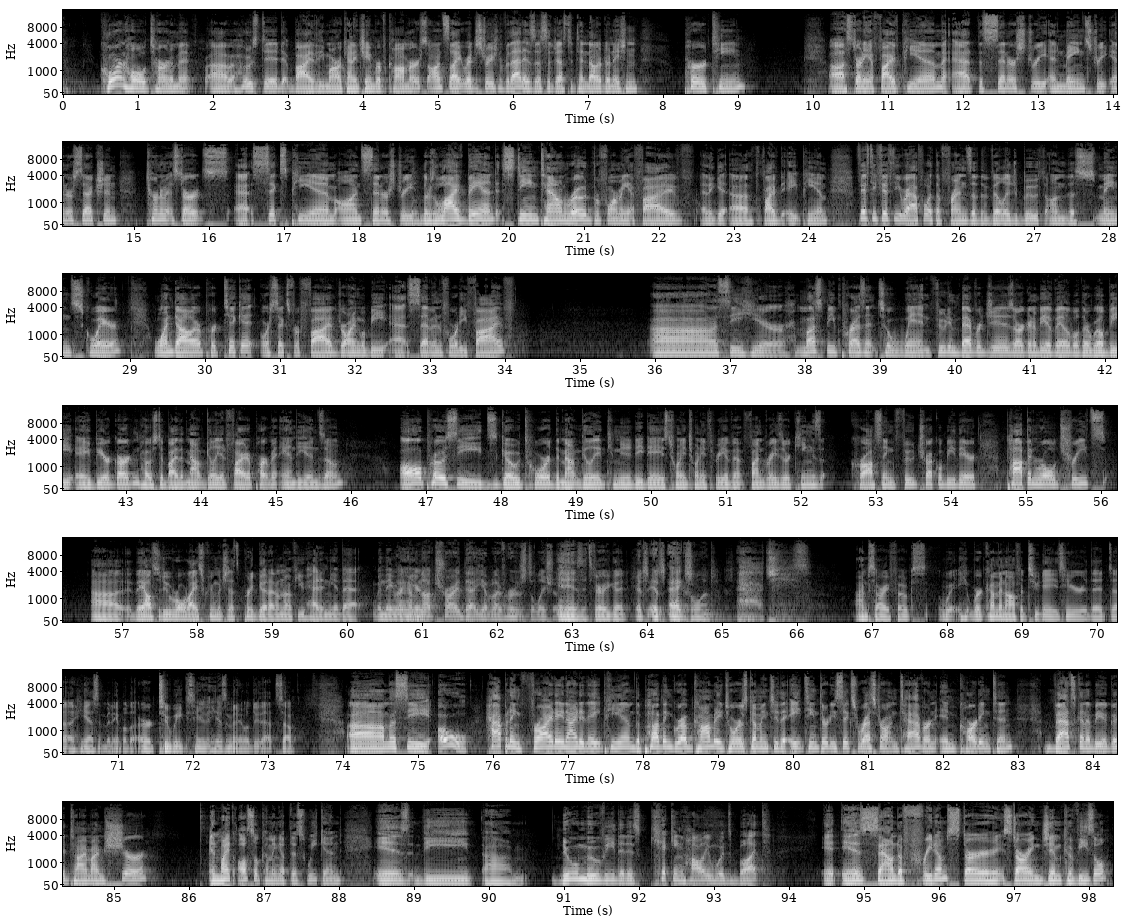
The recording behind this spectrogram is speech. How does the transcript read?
cornhole tournament uh, hosted by the Morrow County Chamber of Commerce. On-site registration for that is a suggested $10 donation per team. Uh, starting at 5 p.m. at the Center Street and Main Street intersection. Tournament starts at 6 p.m. on Center Street. There's a live band, Steamtown Road, performing at 5 and again uh, 5 to 8 p.m. 50-50 raffle at the Friends of the Village booth on the main square. One dollar per ticket or six for five. Drawing will be at 7:45. Uh, let's see here. Must be present to win. Food and beverages are going to be available. There will be a beer garden hosted by the Mount Gilead Fire Department and the End Zone. All proceeds go toward the Mount Gilead Community Days 2023 event fundraiser. Kings Crossing food truck will be there. Pop and roll treats. Uh, they also do rolled ice cream, which that's pretty good. I don't know if you had any of that when they were I have here. not tried that yet, but I've heard it's delicious. it is. It's very good. It's it's excellent. Jeez. I'm sorry, folks. We- We're coming off of two days here that uh, he hasn't been able to, or two weeks here that he hasn't been able to do that. So, um, let's see. Oh, happening Friday night at 8 p.m. The Pub and Grub Comedy Tour is coming to the 1836 Restaurant and Tavern in Cardington. That's going to be a good time, I'm sure. And Mike, also coming up this weekend is the um, new movie that is kicking Hollywood's butt. It is Sound of Freedom, star, starring Jim Caviezel,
